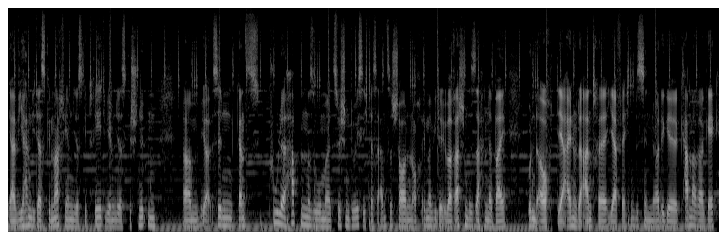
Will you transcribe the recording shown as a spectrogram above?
ja, wie haben die das gemacht, wie haben die das gedreht, wie haben die das geschnitten. Ähm, ja, es sind ganz coole Happen, so mal zwischendurch sich das anzuschauen, auch immer wieder überraschende Sachen dabei und auch der ein oder andere, ja, vielleicht ein bisschen nerdige Kamera-Gag.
